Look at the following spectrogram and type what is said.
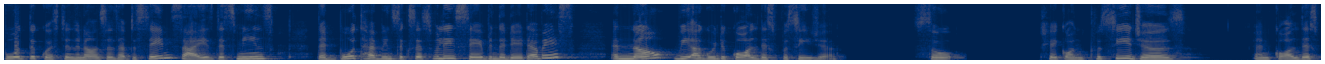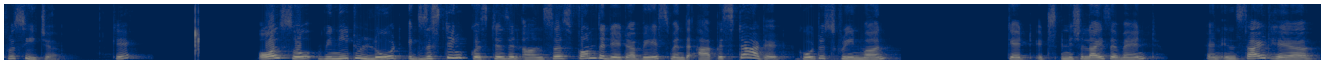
both the questions and answers have the same size. This means that both have been successfully saved in the database and now we are going to call this procedure. So click on procedures and call this procedure. Okay. Also, we need to load existing questions and answers from the database when the app is started. Go to screen 1, get its initialize event, and inside here,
